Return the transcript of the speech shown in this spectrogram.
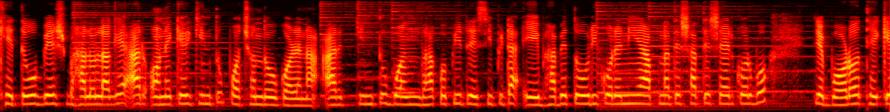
খেতেও বেশ ভালো লাগে আর অনেকেই কিন্তু পছন্দও করে না। আর কিন্তু বাঁধাকপির রেসিপিটা এইভাবে তৈরি করে নিয়ে আপনাদের সাথে শেয়ার করব যে বড় থেকে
